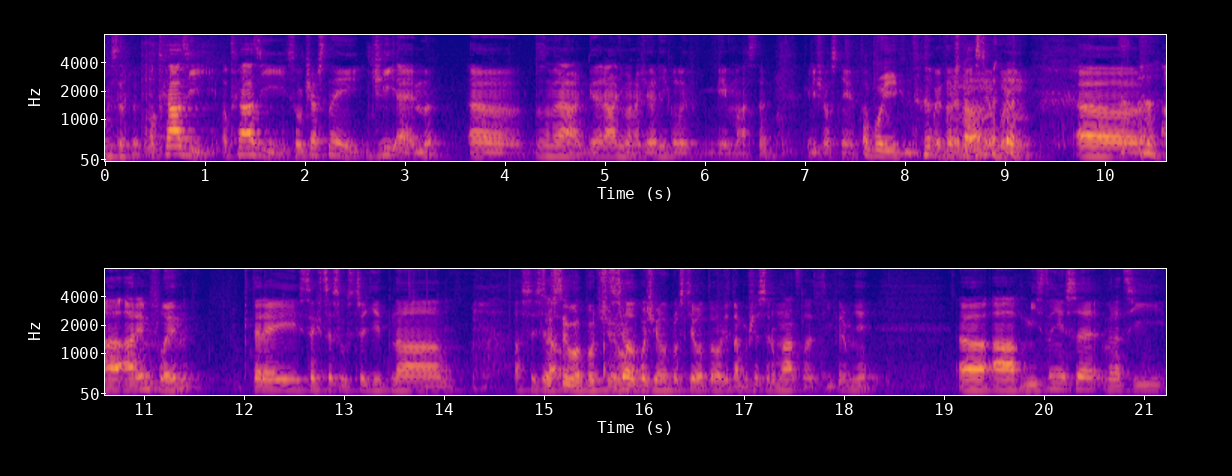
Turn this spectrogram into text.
vysvětlit. odchází, odchází současný GM, uh, to znamená generální manažer, nikoli Game Master, i když vlastně to, Obojí. je to vlastně obojí. Uh, a Aaron Flynn, který se chce soustředit na asi Chce si odpočinout. Asi si odpočinout prostě od toho, že tam už je 17 let v té firmě. Uh, a místo něj se vrací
